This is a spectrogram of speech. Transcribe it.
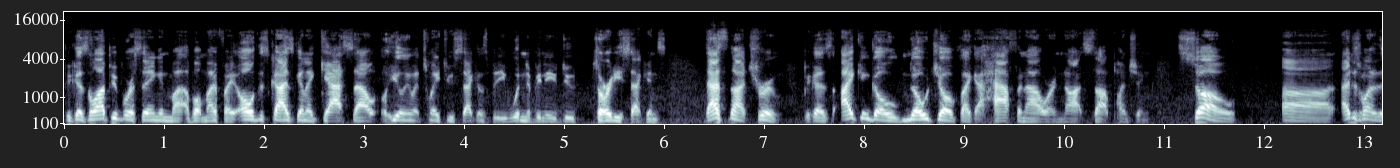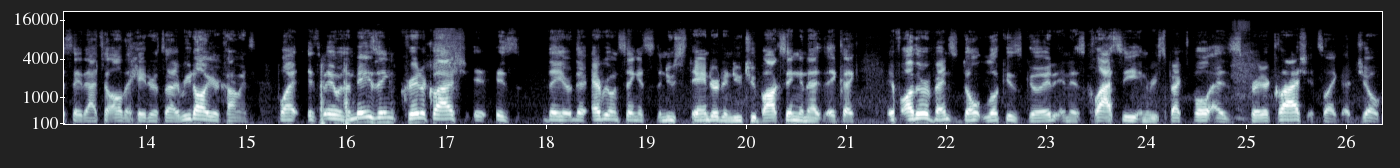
because a lot of people are saying in my about my fight, oh, this guy's gonna gas out. Oh, he only went 22 seconds, but he wouldn't have been able to do 30 seconds. That's not true because I can go no joke like a half an hour and not stop punching. So uh, I just wanted to say that to all the haters. I read all your comments, but it was amazing. Creator Clash is they are everyone's saying it's the new standard in YouTube boxing, and that like if other events don't look as good and as classy and respectful as Creator Clash, it's like a joke.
